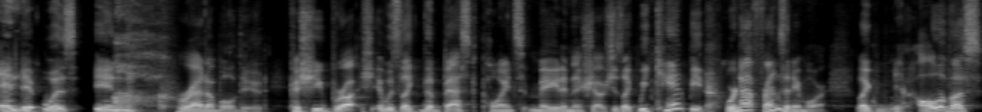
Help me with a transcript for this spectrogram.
and It was incredible, dude. Because she brought, it was like the best points made in the show. She's like, we can't be, Yeah. we're not friends anymore. Like, Yeah. all of us,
